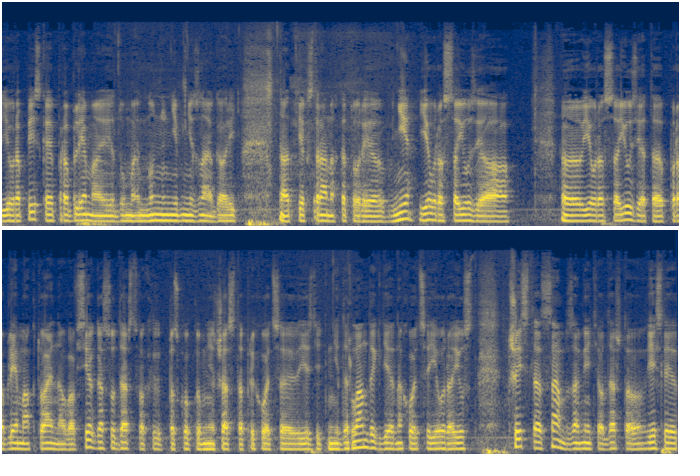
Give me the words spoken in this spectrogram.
европейская проблема, я думаю, ну, не, не знаю говорить о тех странах, которые вне Евросоюза, а в Евросоюзе эта проблема актуальна во всех государствах, поскольку мне часто приходится ездить в Нидерланды, где находится Евроюст. Чисто сам заметил, да, что если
